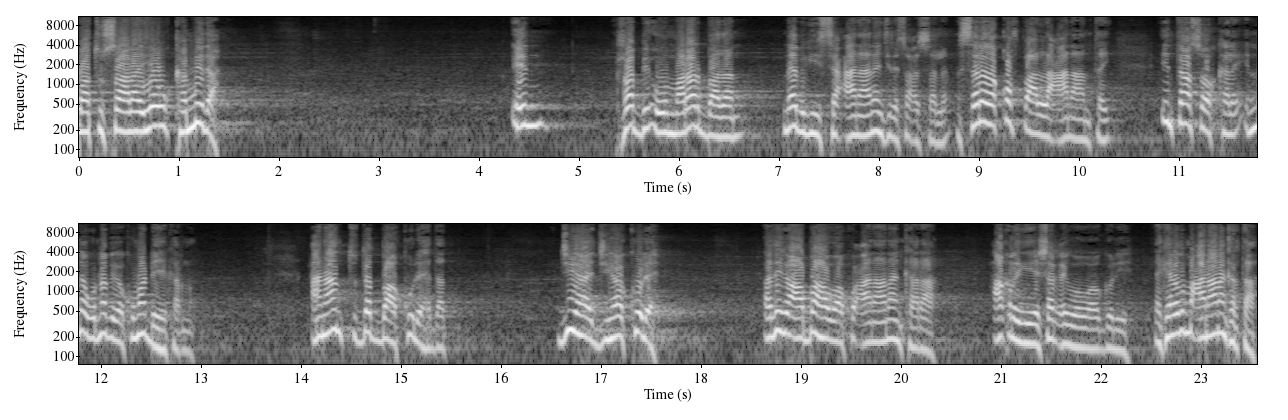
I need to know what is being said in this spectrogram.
waa tusaalayow ka mid ah in rabbi uu marar badan nabigiisa canaanan jiray sal slam masalada qof baa la canaantay intaasoo kale innagu nabiga kuma dhihi karno. Canaantu dad baa ku leh dad. Jiha jiha ku leh. Adiga aabbaha waa ku canaanan karaa. Caqliga iyo sharciga waa ogolyahy lakiin adu ma canaanan kartaa?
